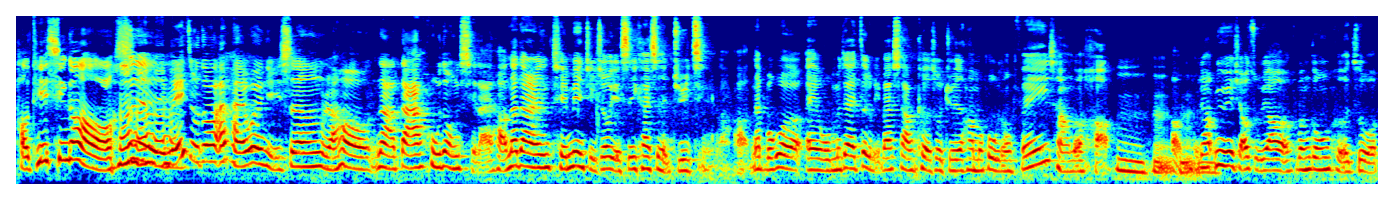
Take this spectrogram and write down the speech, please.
好贴心哦。是每一组都安排一位女生，然后那大家互动起来哈。那当然前面几周也是一开始很拘谨了啊。那不过哎，我们在这个礼拜上课的时候，觉得他们互动非常的好。嗯嗯。好，然后音乐小组要分工合作，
